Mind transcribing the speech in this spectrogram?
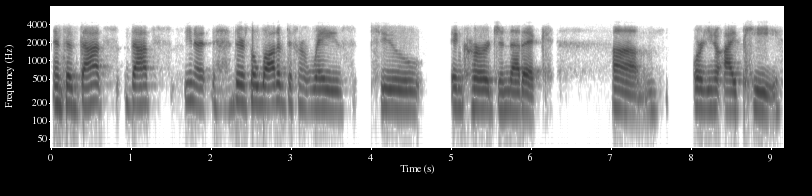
And so that's that's you know there's a lot of different ways to incur genetic um, or you know IP,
